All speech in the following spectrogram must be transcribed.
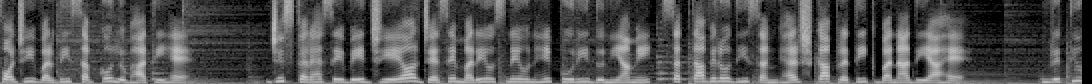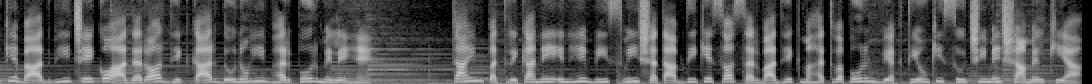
फौजी वर्दी सबको लुभाती है। जिस तरह से वे जिए और जैसे मरे उसने उन्हें पूरी दुनिया में सत्ता विरोधी संघर्ष का प्रतीक बना दिया है। मृत्यु के बाद भी चे को आदर और धिक्कार दोनों ही भरपूर मिले हैं। टाइम पत्रिका ने इन्हें 20वीं शताब्दी के सौ सर्वाधिक महत्वपूर्ण व्यक्तियों की सूची में शामिल किया।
